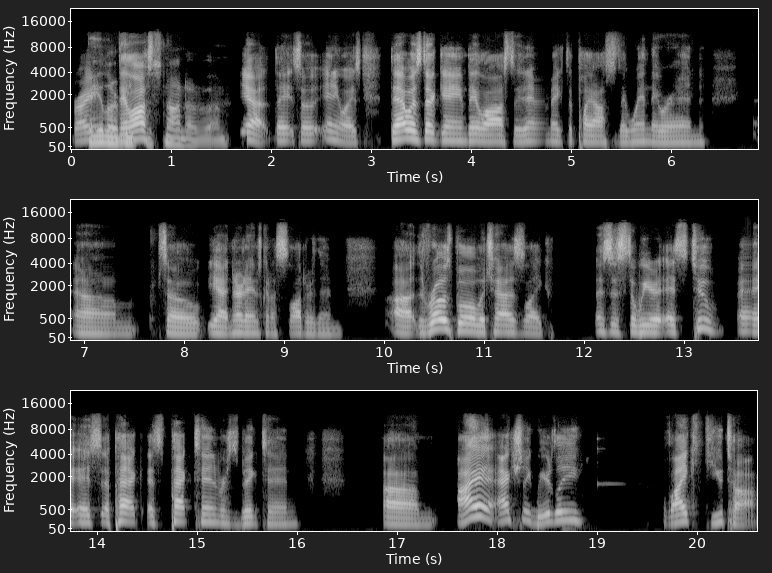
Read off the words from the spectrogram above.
right? Baylor they lost. the out of them. Yeah, they so anyways, that was their game. They lost. They didn't make the playoffs. They win, they were in. Um, so yeah, Notre Dame's gonna slaughter them. Uh the Rose Bowl, which has like this is the weird it's two uh, it's a pack it's Pac 10 versus Big 10. Um I actually weirdly like Utah.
